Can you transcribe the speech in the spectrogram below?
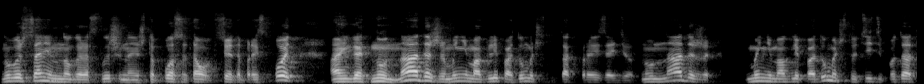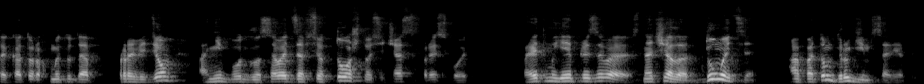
Ну, вы же сами много раз слышали, что после того, как все это происходит, они говорят, ну надо же, мы не могли подумать, что так произойдет. Ну надо же, мы не могли подумать, что те депутаты, которых мы туда проведем, они будут голосовать за все то, что сейчас происходит. Поэтому я и призываю, сначала думайте, а потом другим советуйте.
